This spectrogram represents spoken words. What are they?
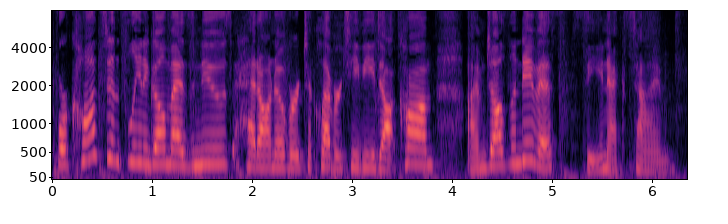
For constant Selena Gomez news, head on over to clevvertv.com. I'm Joslyn Davis. See you next time.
